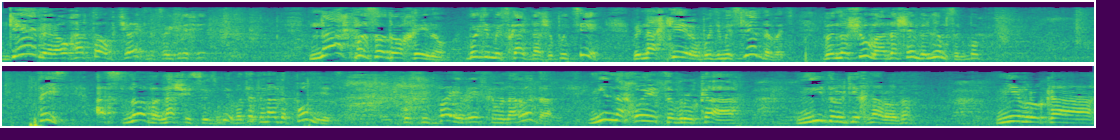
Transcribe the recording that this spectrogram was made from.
Гебер, аухатов, человек на свои грехи. Нах посодрохину. Будем искать наши пути. Вы нахкиру будем исследовать. Вы ношу адашем вернемся к Богу. То есть основа нашей судьбы, вот это надо помнить, что судьба еврейского народа не находится в руках ни других народов, ни в руках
